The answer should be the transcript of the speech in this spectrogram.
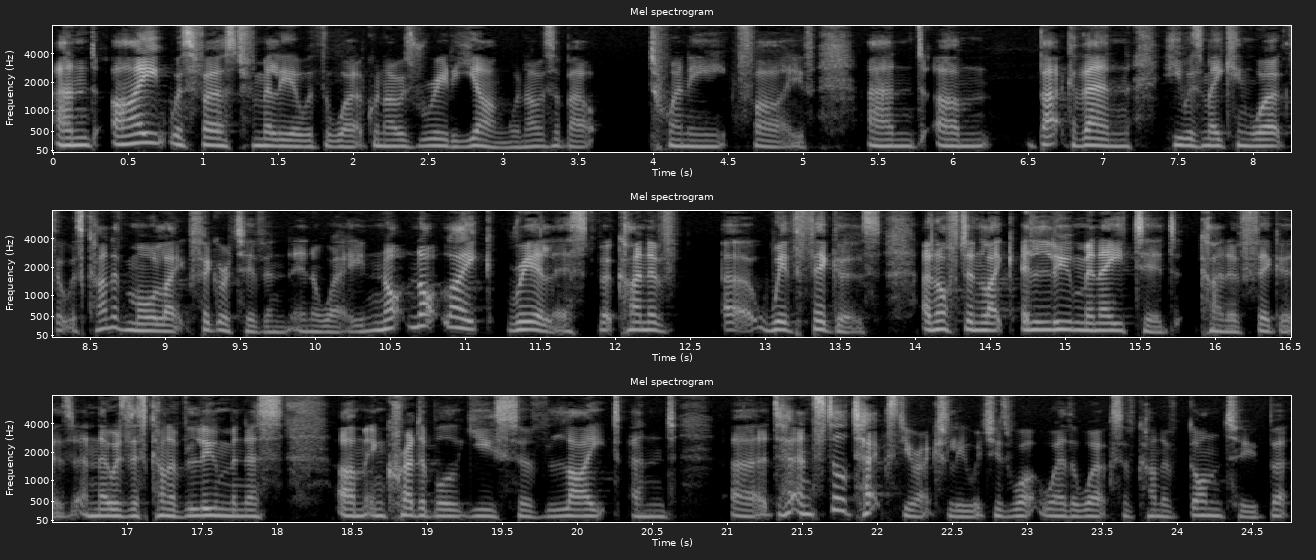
And I was first familiar with the work when I was really young, when I was about 25. And um, back then he was making work that was kind of more like figurative in, in a way, not not like realist, but kind of uh, with figures and often like illuminated kind of figures. And there was this kind of luminous, um, incredible use of light and uh, t- and still texture actually, which is what where the works have kind of gone to. But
